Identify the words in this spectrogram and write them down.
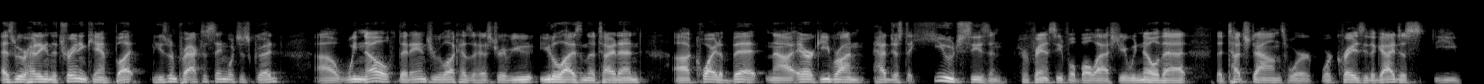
as we were heading into training camp, but he's been practicing, which is good. Uh, we know that Andrew Luck has a history of u- utilizing the tight end uh, quite a bit. Now, Eric Ebron had just a huge season for fantasy football last year. We know that the touchdowns were were crazy. The guy just he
